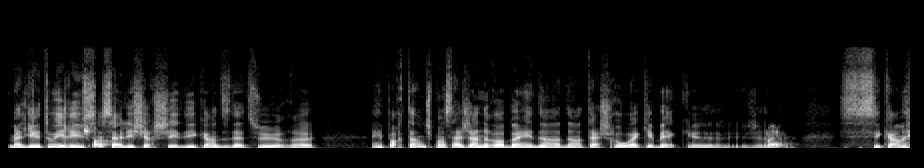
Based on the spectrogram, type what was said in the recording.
Malgré tout, ils réussissent à aller chercher des candidatures euh, importantes. Je pense à Jeanne Robin dans, dans Tachereau à Québec. Euh, je... ouais. C'est quand même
